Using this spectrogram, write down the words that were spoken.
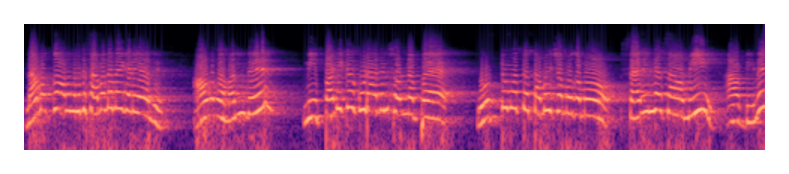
நமக்கும் அவங்களுக்கு சம்மந்தமே கிடையாது. அவங்க வந்து நீ படிக்க கூடாதுன்னு சொன்னப்ப ஒட்டுமொத்த தமிழ் சமூகமும் சரிங்க சாமி அப்படின்னு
